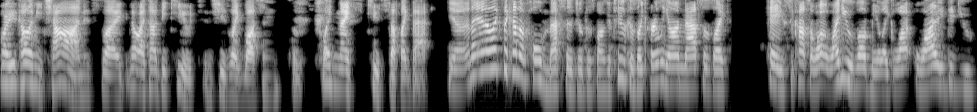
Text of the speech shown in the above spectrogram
Why are you calling me Chan? It's like, no, I thought it'd be cute. And she's like it's like nice, cute stuff like that. Yeah, and I, and I like the kind of whole message of this manga too, because like early on, Nasa's like, "Hey, Tsukasa, why, why do you love me? Like, why why did you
